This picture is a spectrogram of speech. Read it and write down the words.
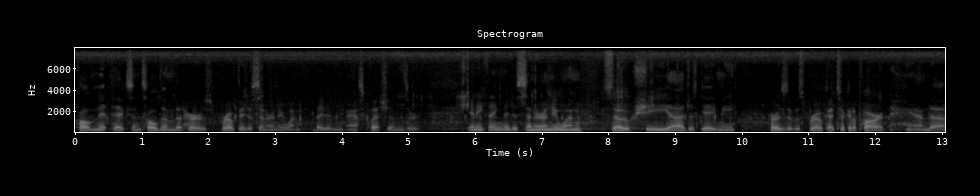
called KnitPicks and told them that hers broke, they just sent her a new one. They didn't ask questions or anything, they just sent her a new one. So she uh, just gave me hers that was broke, I took it apart and uh,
